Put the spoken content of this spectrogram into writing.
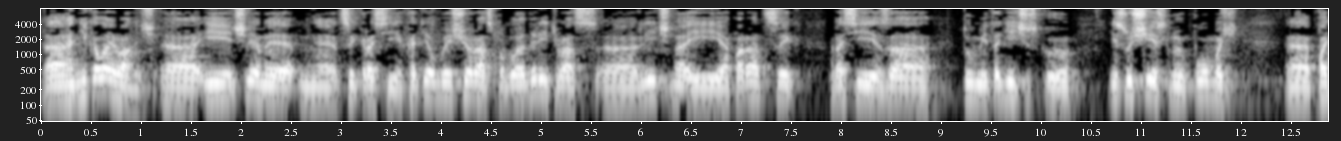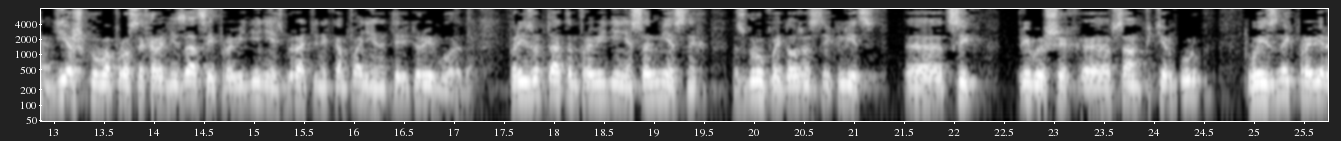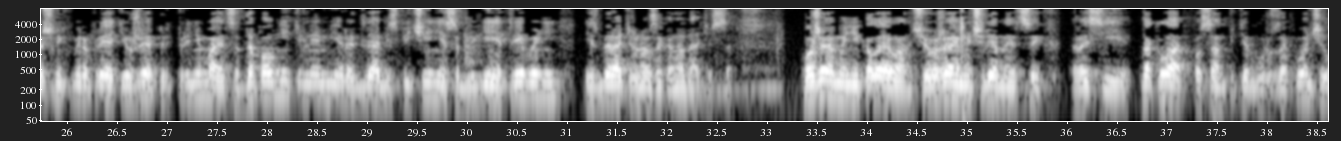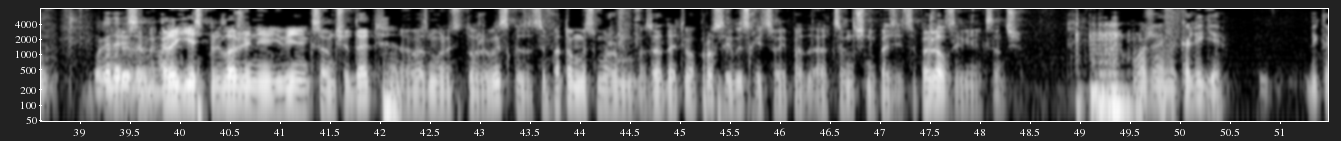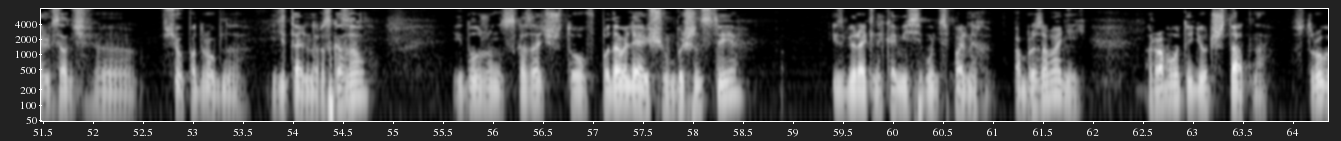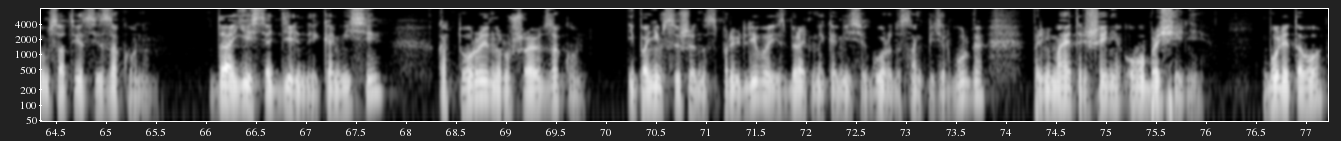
Э, Николай Иванович э, и члены ЦИК России, хотел бы еще раз поблагодарить вас лично и аппарат ЦИК России за ту методическую и существенную помощь, поддержку в вопросах организации и проведения избирательных кампаний на территории города. По результатам проведения совместных с группой должностных лиц э, ЦИК, прибывших э, в Санкт-Петербург, выездных проверочных мероприятий уже предпринимаются дополнительные меры для обеспечения соблюдения требований избирательного законодательства. Уважаемый Николай Иванович, уважаемые члены ЦИК России, доклад по Санкт-Петербургу закончил. Благодарю за Спасибо. внимание. Коллеги, есть предложение Евгению Александровичу дать э, возможность тоже высказаться, и потом мы сможем задать вопросы и высказать свои оценочные позиции. Пожалуйста, Евгений Александрович. Уважаемые коллеги, Виктор Александрович все подробно и детально рассказал. И должен сказать, что в подавляющем большинстве избирательных комиссий муниципальных образований работа идет штатно, в строгом соответствии с законом. Да, есть отдельные комиссии, которые нарушают закон. И по ним совершенно справедливо избирательная комиссия города Санкт-Петербурга принимает решение об обращении. Более того,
